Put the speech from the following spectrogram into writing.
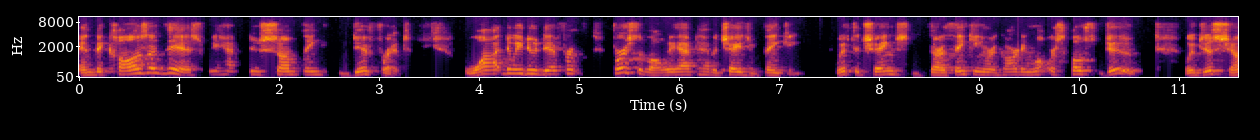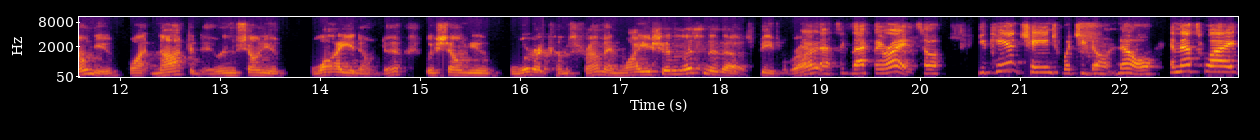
And because of this, we have to do something different. What do we do different? First of all, we have to have a change of thinking. We have to change our thinking regarding what we're supposed to do. We've just shown you what not to do, and we've shown you why you don't do it. We've shown you where it comes from and why you shouldn't listen to those people, right? That's exactly right. So you can't change what you don't know. And that's why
